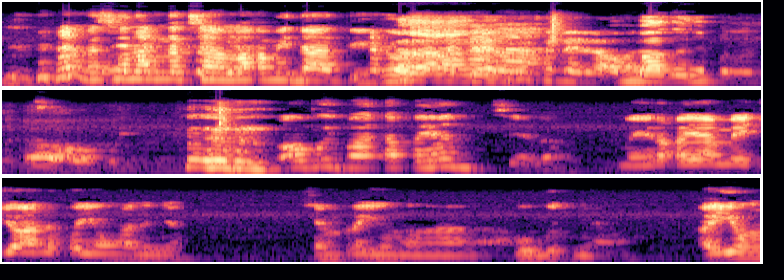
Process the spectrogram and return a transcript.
Kasi nung nagsama kami dati. Ang bata niya pala nag-asawa. Oh, boy, bata pa yan. Si ano? Mayra kaya medyo ano pa yung ano niya. Siyempre yung mga hugot niya. Ay, yung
